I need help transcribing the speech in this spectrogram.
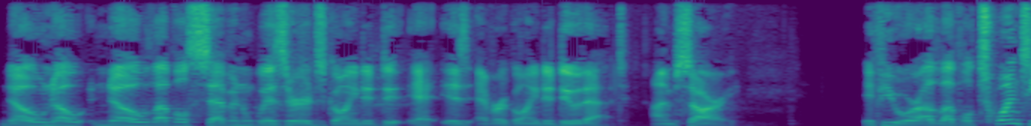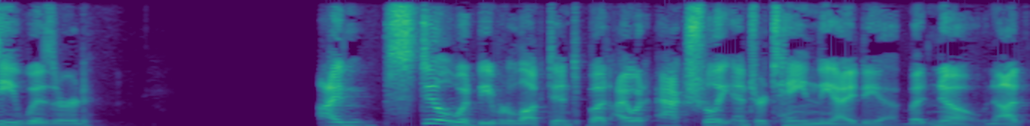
no, no, no level seven wizard's going to do is ever going to do that. I'm sorry. If you were a level twenty wizard, I still would be reluctant, but I would actually entertain the idea. But no, not.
